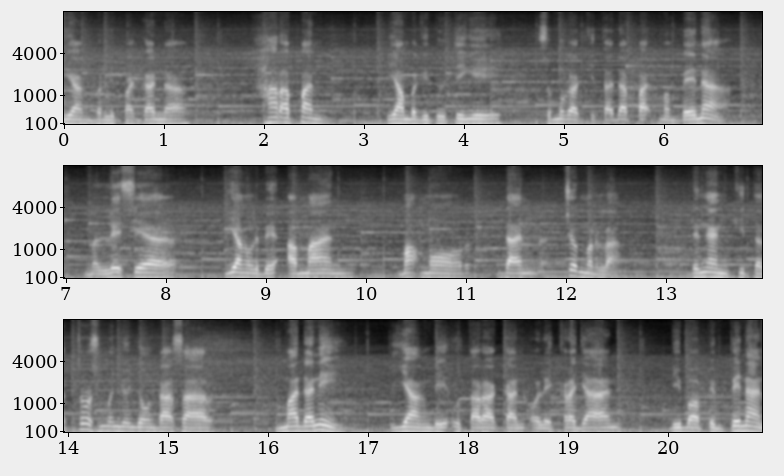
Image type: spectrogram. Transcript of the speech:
yang berlipat ganda. Harapan yang begitu tinggi semoga kita dapat membina Malaysia yang lebih aman, makmur dan cemerlang dengan kita terus menjunjung dasar madani yang diutarakan oleh kerajaan di bawah pimpinan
